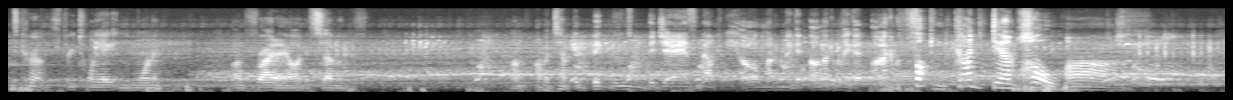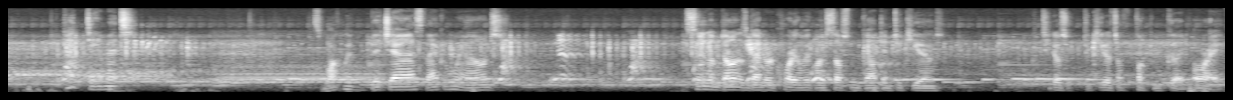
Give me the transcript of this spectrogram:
It's currently 3.28 in the morning on Friday, August 7th. I'm, I'm attempting Big Boo's, bitch ass balcony. Oh, I'm not gonna make it. I'm not gonna make it. I'm not gonna fucking goddamn hoe. Ah. God damn it. Let's walk my bitch ass back around. As soon as I'm done with this goddamn recording, I'll make myself some goddamn taquitos. Taquitos, taquitos are fucking good. Alright.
